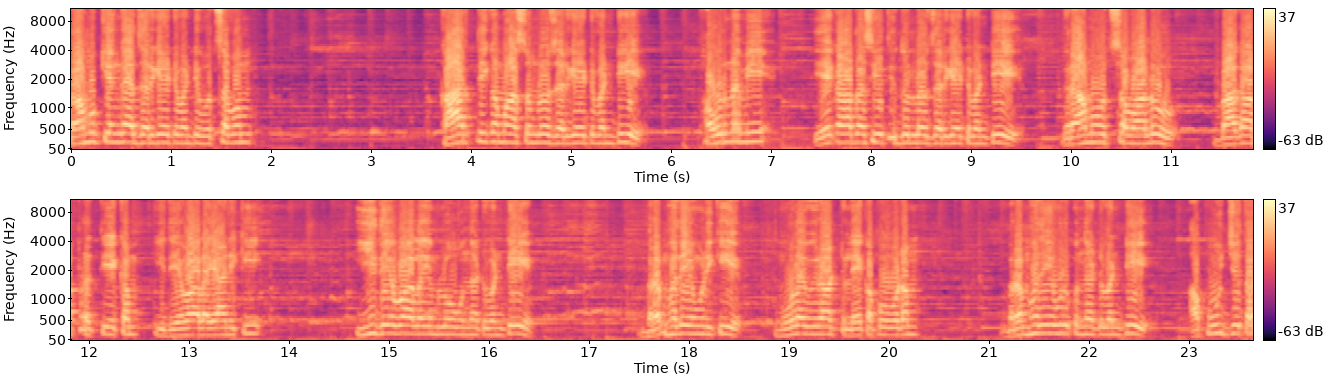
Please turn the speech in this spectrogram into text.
ప్రాముఖ్యంగా జరిగేటువంటి ఉత్సవం కార్తీక మాసంలో జరిగేటువంటి పౌర్ణమి ఏకాదశి తిథుల్లో జరిగేటువంటి గ్రామోత్సవాలు బాగా ప్రత్యేకం ఈ దేవాలయానికి. ఈ దేవాలయంలో ఉన్నటువంటి బ్రహ్మదేవునికి మూల విరాట్ లేకపోవడం బ్రహ్మదేవుడికి ఉన్నటువంటి అపూజ్యత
